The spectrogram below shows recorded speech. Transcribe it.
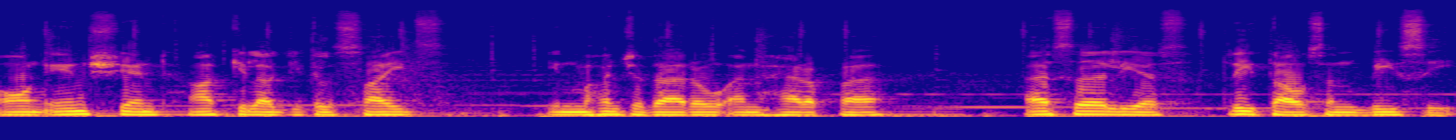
on ancient archaeological sites in Mohenjo-daro and Harappa as early as 3000 BC.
